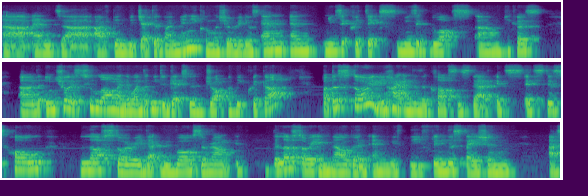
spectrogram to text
Uh, and uh, I've been rejected by many commercial radios and, and music critics, music blogs, um, because uh, the intro is too long and they wanted me to get to the drop a bit quicker. But the story behind Under the Clocks is that it's it's this whole love story that revolves around the love story in Melbourne and with the Flinders Station as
